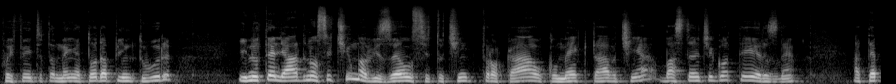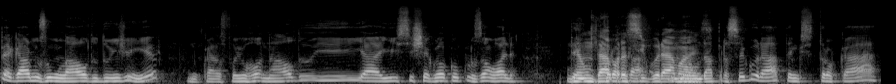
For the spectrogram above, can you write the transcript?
foi feito também a toda a pintura. E no telhado não se tinha uma visão se tu tinha que trocar ou como é que estava. Tinha bastante goteiras, né? Até pegarmos um laudo do engenheiro, no caso foi o Ronaldo, e aí se chegou à conclusão, olha, não dá para segurar não mais. Não dá para segurar, tem que se trocar.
